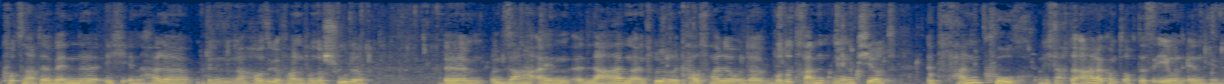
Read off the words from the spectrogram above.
kurz nach der Wende, ich in Halle bin nach Hause gefahren von der Schule ähm, und sah einen Laden, eine frühere Kaufhalle und da wurde dran montiert äh, Pfannkuch. Und ich dachte, ah, da kommt auch das E und N hin.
